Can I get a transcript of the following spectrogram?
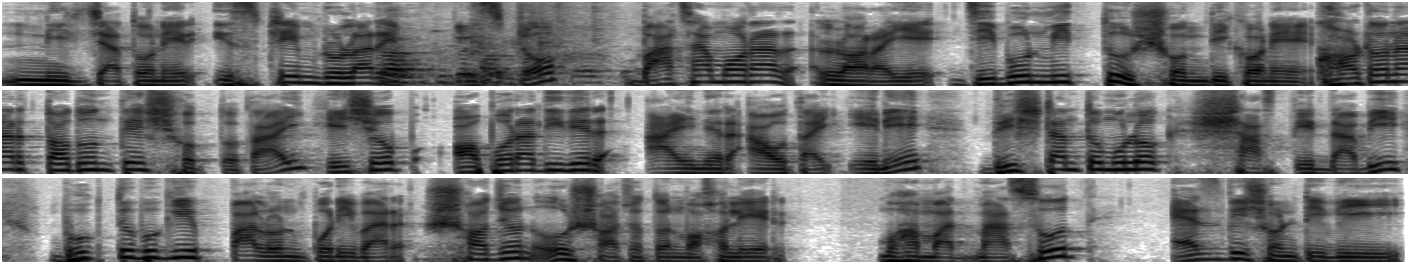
নির্যাতনের স্ট্রিম রোলারে পিষ্ট বাঁচা মরার লড়াইয়ে জীবন মৃত্যু সন্ধিকণে। ঘটনার তদন্তে সত্যতায় এসব অপরাধীদের আইনের আওতায় এনে দৃষ্টান্তমূলক শাস্তির দাবি ভুক্তভোগী পালন পরিবার স্বজন ও সচেতন মহলের। Mohammad Masud S vision TV.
